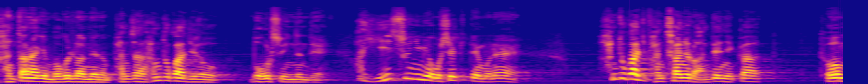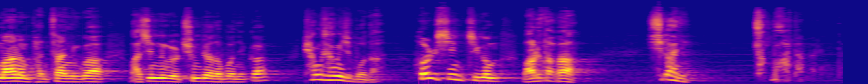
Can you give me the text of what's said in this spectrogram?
간단하게 먹으려면 반찬 한두 가지도 먹을 수 있는데 아, 예수님이 오셨기 때문에 한두 가지 반찬으로 안 되니까 더 많은 반찬과 맛있는 걸 준비하다 보니까 평상시보다 훨씬 지금 마르다가 시간이 촉박하단 말입니다.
